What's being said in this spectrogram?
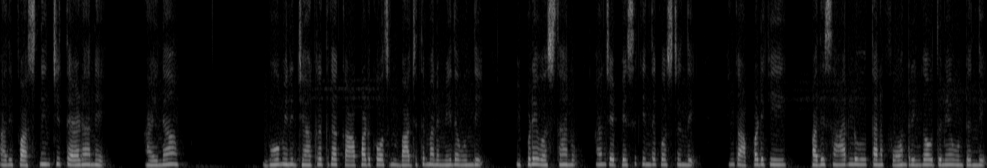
అది ఫస్ట్ నుంచి తేడానే. అయినా భూమిని జాగ్రత్తగా కాపాడుకోవాల్సిన బాధ్యత మన మీద ఉంది. ఇప్పుడే వస్తాను అని చెప్పేసి కిందకు వస్తుంది. ఇంకా అప్పటికి పదిసార్లు తన ఫోన్ రింగ్ అవుతూనే ఉంటుంది.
